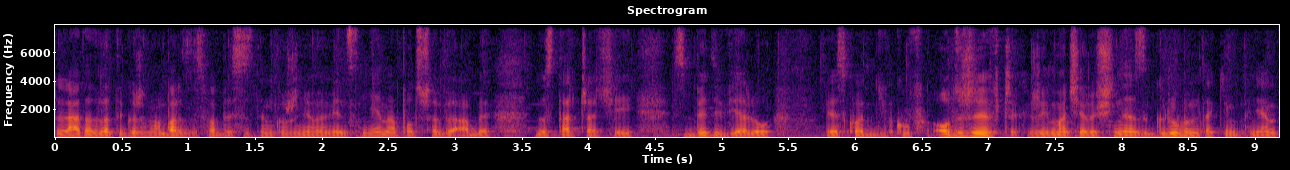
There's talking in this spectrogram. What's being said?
lata, dlatego że ma bardzo słaby system korzeniowy, więc nie ma potrzeby, aby dostarczać jej zbyt wielu składników odżywczych. Jeżeli macie roślinę z grubym takim pniem,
